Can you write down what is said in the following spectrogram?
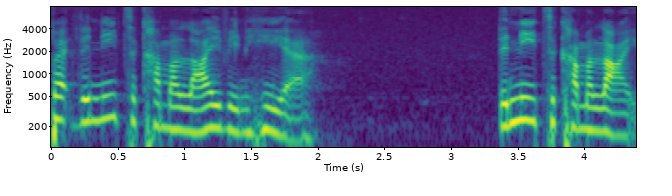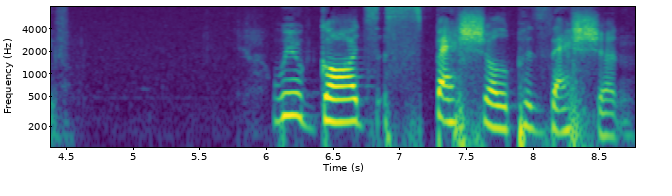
But they need to come alive in here. They need to come alive. We're God's special possession.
